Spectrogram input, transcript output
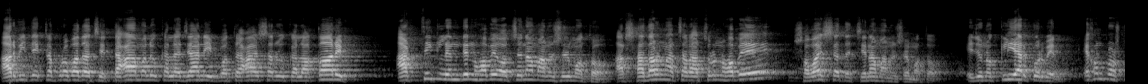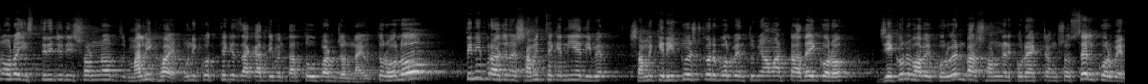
আরবিতে একটা প্রবাদ আছে তাহামালু কালা জানিব তাহাশারু কালা কারিব। আর্থিক লেনদেন হবে অচেনা মানুষের মতো। আর সাধারণ আচার আচরণ হবে সবার সাথে চেনা মানুষের মতো। এই জন্য ক্লিয়ার করবেন। এখন প্রশ্ন হলো, স্ত্রী যদি স্বর্ণ মালিক হয়, উনি থেকে জাকাত দিবেন তার তো উপার্জন নাই। উত্তর হলো তিনি প্রয়োজনে স্বামীর থেকে নিয়ে দিবেন। স্বামীকে রিকোয়েস্ট করে বলবেন, তুমি আমারটা আদায় করো। যে কোনো ভাবে করবেন বা স্বর্ণের কোনো একটা অংশ সেল করবেন,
